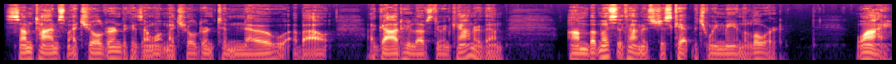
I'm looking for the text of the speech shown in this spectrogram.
sometimes my children, because I want my children to know about a God who loves to encounter them. Um, but most of the time, it's just kept between me and the Lord. Why?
